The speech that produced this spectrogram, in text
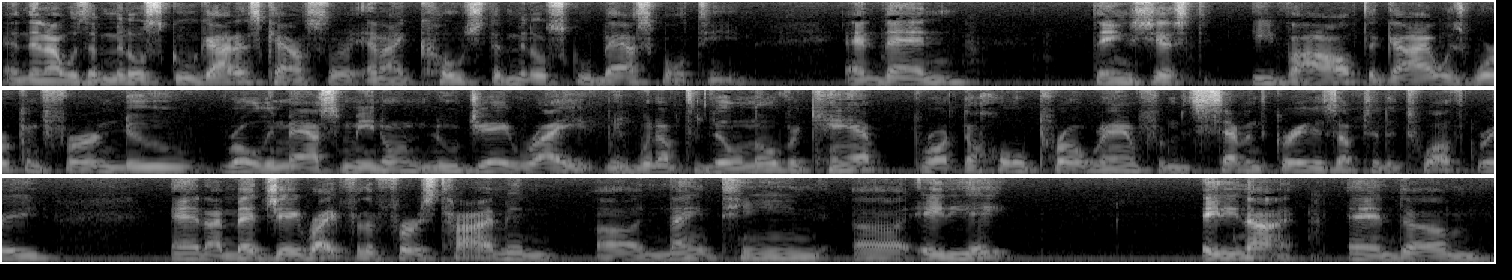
and then I was a middle school guidance counselor, and I coached the middle school basketball team. And then things just evolved. The guy I was working for knew Rollie Massimino, knew Jay Wright. We went up to Villanova camp, brought the whole program from the seventh graders up to the 12th grade. And I met Jay Wright for the first time in uh, 1988, 89. And um,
